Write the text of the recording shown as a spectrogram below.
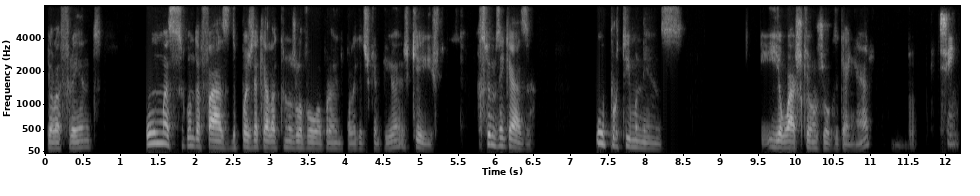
pela frente, uma segunda fase depois daquela que nos levou ao Prémio para a Liga dos Campeões, que é isto. Recebemos em casa o Portimonense, e eu acho que é um jogo de ganhar. Sim.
